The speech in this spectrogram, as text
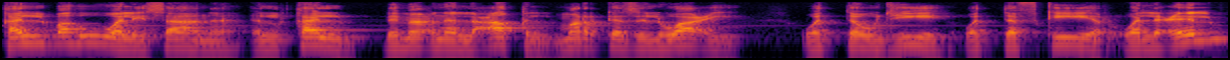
قلبه ولسانه. القلب بمعنى العقل مركز الوعي والتوجيه والتفكير والعلم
